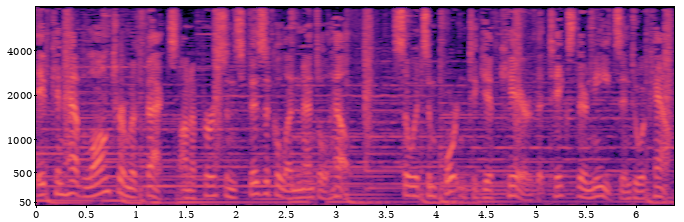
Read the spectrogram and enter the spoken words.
It can have long-term effects on a person's physical and mental health, so it's important to give care that takes their needs into account.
